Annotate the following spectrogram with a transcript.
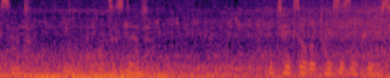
I said, wants us dead. It takes over places like these,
